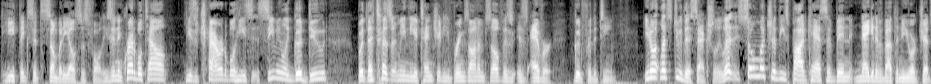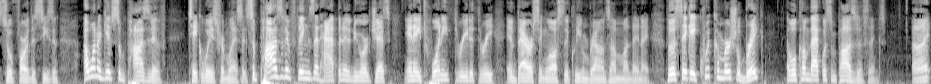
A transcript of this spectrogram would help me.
he thinks it's somebody else's fault. He's an incredible talent. He's a charitable. He's a seemingly good dude, but that doesn't mean the attention he brings on himself is, is ever good for the team. You know what? Let's do this actually. Let, so much of these podcasts have been negative about the New York Jets so far this season. I want to give some positive takeaways from last night. Some positive things that happened to the New York Jets in a 23 to 3 embarrassing loss to the Cleveland Browns on Monday night. So let's take a quick commercial break and we'll come back with some positive things. All right,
